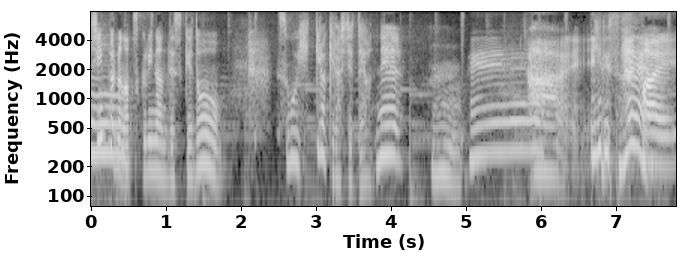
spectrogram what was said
シンプルな作りなんですけど、すごいキラキラしてたよね。うん。へえはい。いいですね。はい。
